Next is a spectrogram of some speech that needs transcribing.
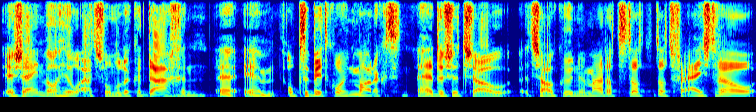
er zijn wel heel uitzonderlijke dagen uh, op de Bitcoin-markt. Uh, dus het zou, het zou kunnen, maar dat, dat, dat vereist wel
